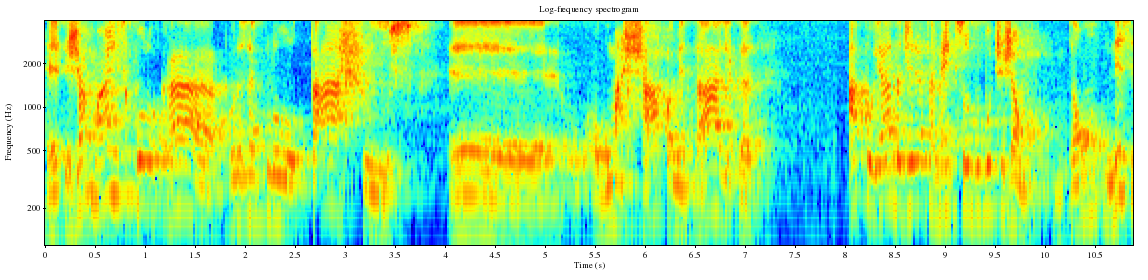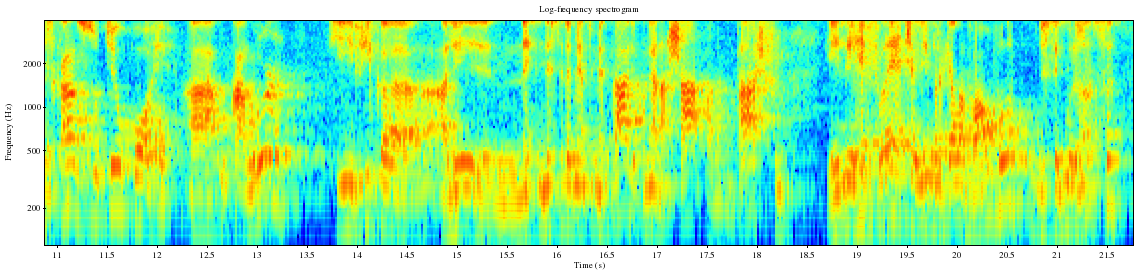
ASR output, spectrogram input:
é, jamais colocar, por exemplo, tachos, é, alguma chapa metálica apoiada diretamente sobre o botijão. Então, nesses casos, o que ocorre? A, o calor que fica ali nesse elemento metálico, né, na chapa, no tacho, ele reflete ali para aquela válvula de segurança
